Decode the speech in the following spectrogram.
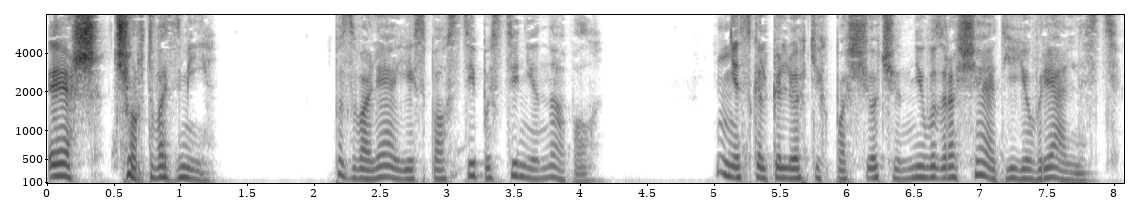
«Эш, черт возьми!» Позволяя ей сползти по стене на пол. Несколько легких пощечин не возвращает ее в реальность.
